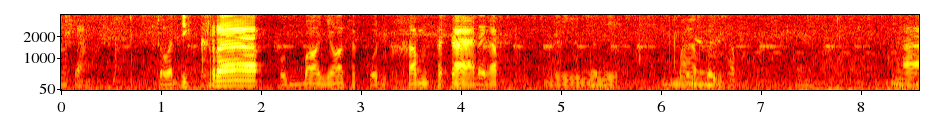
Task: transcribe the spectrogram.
มาจากสวัสดีครับ ผมบ่อยอดสกลคำตะกร้านะครับนี่เมื่อนี้มาเบิ่งครับลา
